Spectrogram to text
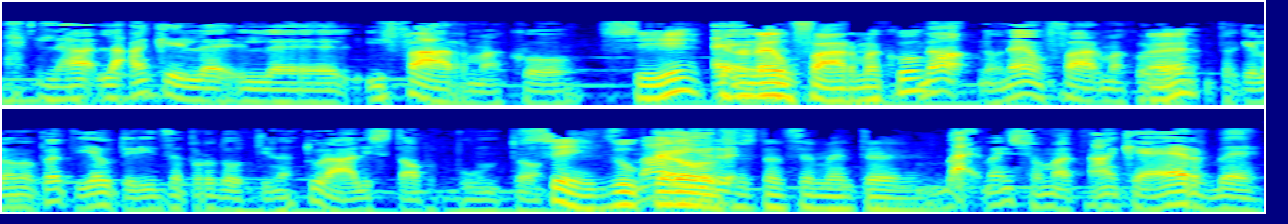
eh, la- la- anche il, il- il farmaco Sì, che Eh, non è un farmaco. No, non è un farmaco, Eh? perché l'omeopatia utilizza prodotti naturali, stop, punto. Sì, zucchero Ma in- sostanzialmente. Beh, ma insomma, anche erbe,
